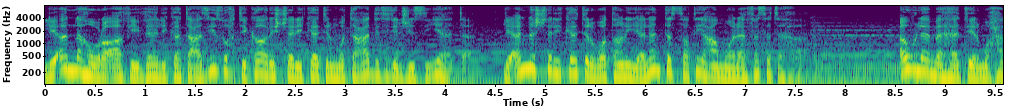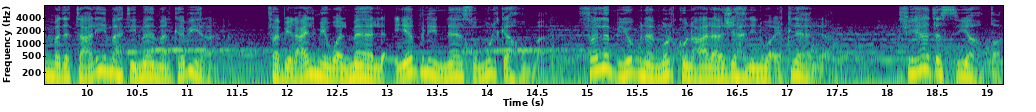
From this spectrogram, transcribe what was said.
لأنه رأى في ذلك تعزيز احتكار الشركات المتعددة الجنسيات لأن الشركات الوطنية لن تستطيع منافستها. أولى مهاتير محمد التعليم اهتماما كبيرا. فبالعلم والمال يبني الناس ملكهم فلم يبنى ملك على جهل وإقلال. في هذا السياق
